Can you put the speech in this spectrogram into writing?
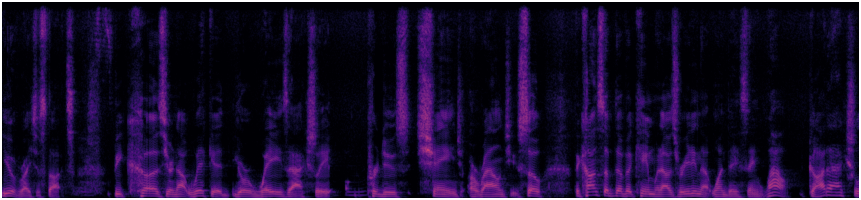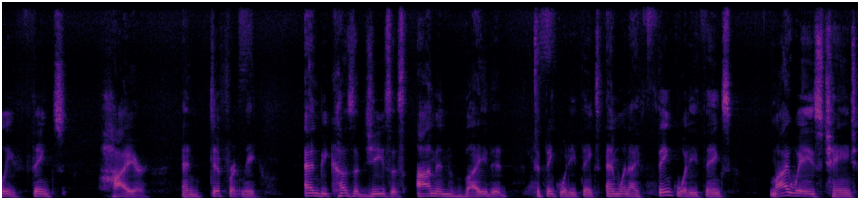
you have righteous thoughts. Because you're not wicked, your ways actually produce change around you. So the concept of it came when I was reading that one day saying, wow, God actually thinks higher and differently. And because of Jesus, I'm invited yes. to think what he thinks. And when I think what he thinks, my ways change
